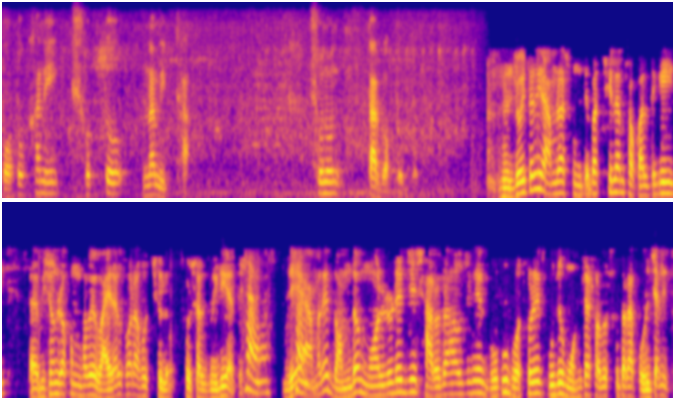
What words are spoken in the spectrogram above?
কতখানি সত্য না মিথ্যা? শুনুন তার বক্তব্য। জয়িতাদি আমরা শুনতে পাচ্ছিলাম সকাল থেকেই ভীষণ রকম ভাবে ভাইরাল করা হচ্ছিল সোশ্যাল মিডিয়াতে হ্যাঁ যে হ্যাঁ। আমাদের দমদম মল রোডের যে সারদা হাউজিং এর বহু বছরের পুজো মহিলা সদস্য দ্বারা পরিচালিত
